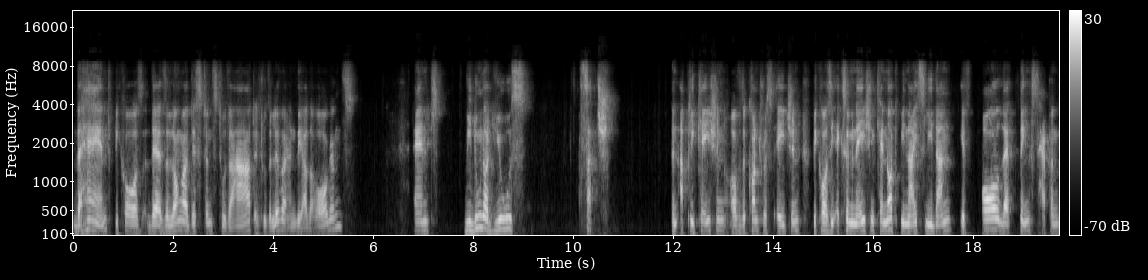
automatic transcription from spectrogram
the hand because there's a longer distance to the heart and to the liver and the other organs. And we do not use such an application of the contrast agent because the examination cannot be nicely done if all that things happen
